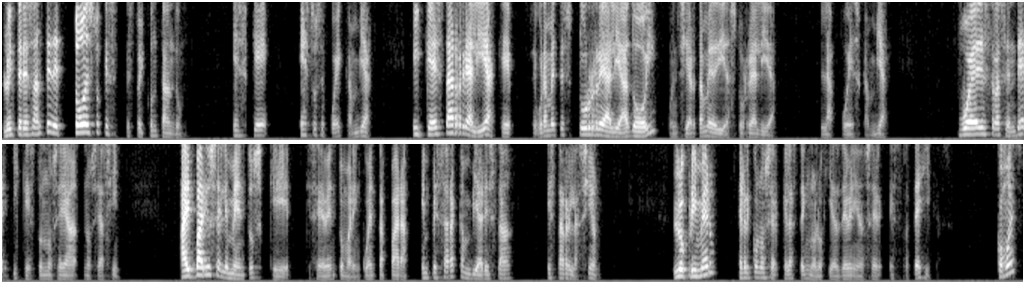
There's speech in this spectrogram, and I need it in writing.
Lo interesante de todo esto que te estoy contando es que esto se puede cambiar. Y que esta realidad, que seguramente es tu realidad hoy, o en cierta medida es tu realidad, la puedes cambiar puedes trascender y que esto no sea, no sea así. Hay varios elementos que, se deben tomar en cuenta para empezar a cambiar esta, esta relación. Lo primero es reconocer que las tecnologías deberían ser estratégicas. ¿Cómo es?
